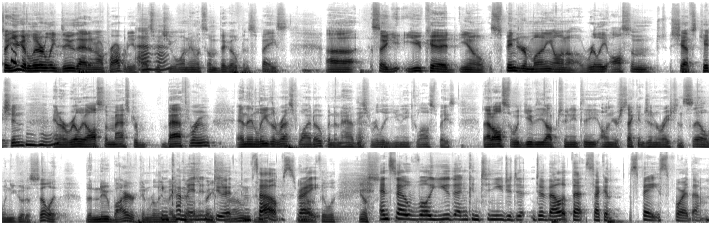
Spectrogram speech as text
so you could literally do that in our property if that's Uh-huh. what you want in some big open space. Uh, so you, you could you know spend your money on a really awesome chef's kitchen Mm-hmm. and a really awesome master bathroom and then leave the rest wide open and have this really unique loft space. That also would give you the opportunity on your second generation sale when you go to sell it, the new buyer can really Can make come in and do it themselves, and right. it- you know, And so, will you then continue to de- develop that second space for them?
